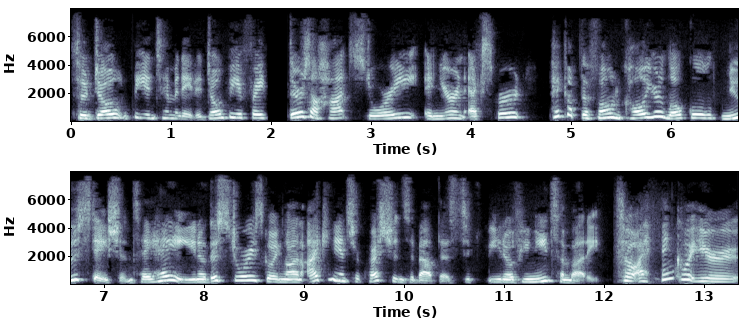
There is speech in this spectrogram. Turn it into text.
So don't be intimidated. Don't be afraid. There's a hot story and you're an expert. Pick up the phone, call your local news station, say, hey, you know, this story's going on. I can answer questions about this, if, you know, if you need somebody. So I think what you're,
